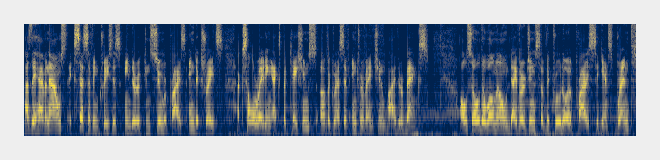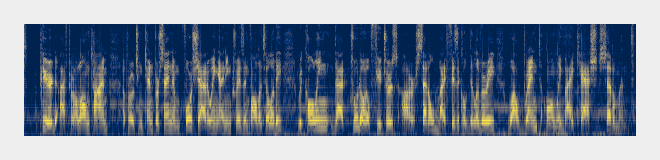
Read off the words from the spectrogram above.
as they have announced excessive increases in their consumer price index rates, accelerating expectations of aggressive intervention by their banks. Also, the well-known divergence of the crude oil price against Brent appeared after a long time, approaching 10% and foreshadowing an increase in volatility, recalling that crude oil futures are settled by physical delivery, while Brent only by cash settlement.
